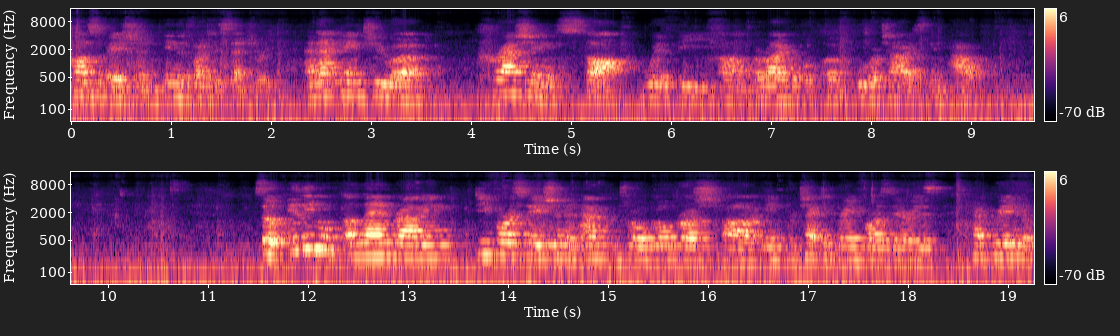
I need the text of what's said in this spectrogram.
conservation in the 20th century, and that came to a crashing stop with the um, arrival of Hugo Chavez in power. So illegal uh, land grabbing, deforestation, and out of control gold rush uh, in protected rainforest areas have created a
